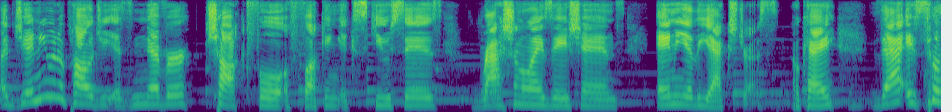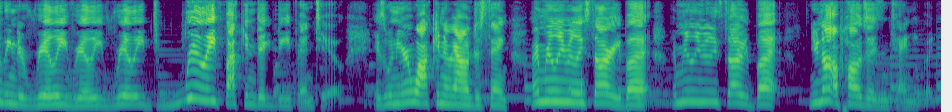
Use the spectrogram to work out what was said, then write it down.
A genuine apology is never chocked full of fucking excuses, rationalizations, any of the extras. Okay. That is something to really, really, really, really fucking dig deep into. Is when you're walking around just saying, I'm really, really sorry, but I'm really, really sorry, but you're not apologizing to anybody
